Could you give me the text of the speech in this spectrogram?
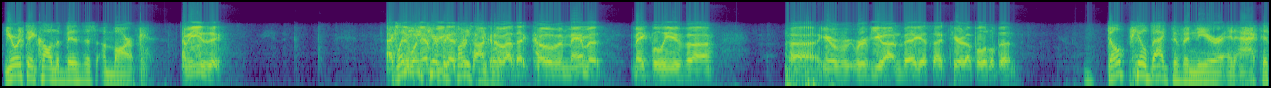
You're what they call in the business a mark. I'm easy. Actually, you whenever you guys were talking people? about that Kove and Mammoth make believe uh, uh, you know re- review out in Vegas, I teared up a little bit. Don't peel back the veneer and act as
